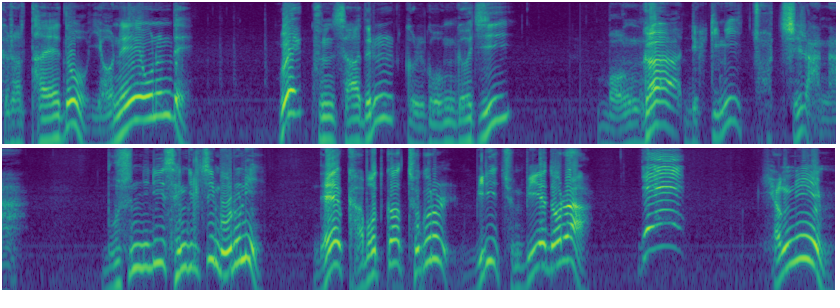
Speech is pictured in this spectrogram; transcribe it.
그렇다 해도 연애에 오는데 왜 군사들을 끌고 온 거지? 뭔가 느낌이 좋질 않아. 무슨 일이 생길지 모르니 내 갑옷과 투구를 미리 준비해 둬라. 네. 형님,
